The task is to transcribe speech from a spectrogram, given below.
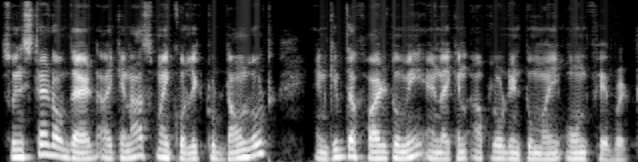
So instead of that, I can ask my colleague to download and give the file to me and I can upload into my own favorite.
